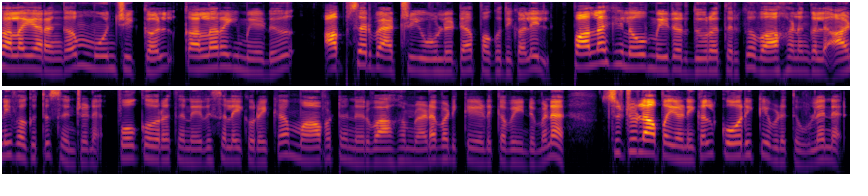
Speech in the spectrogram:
கலையரங்கம் மூஞ்சிக்கல் கல்லறைமேடு அப்சர்வேட்டரி உள்ளிட்ட பகுதிகளில் பல கிலோமீட்டர் தூரத்திற்கு வாகனங்கள் அணிவகுத்து சென்றன. போக்குவரத்து நெரிசலை குறைக்க மாவட்ட நிர்வாகம் நடவடிக்கை எடுக்க வேண்டுமென சுற்றுலாப் பயணிகள் கோரிக்கை விடுத்துள்ளனர்.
